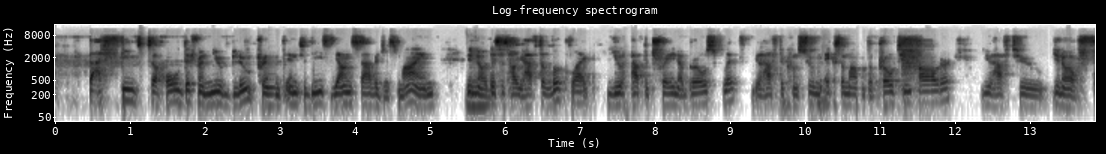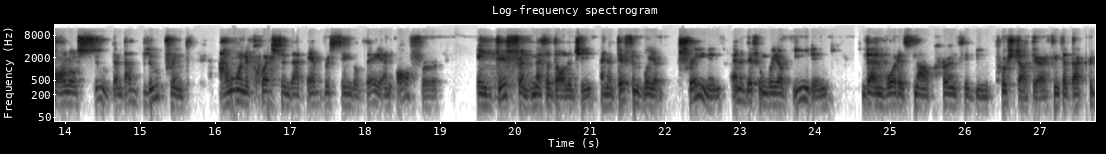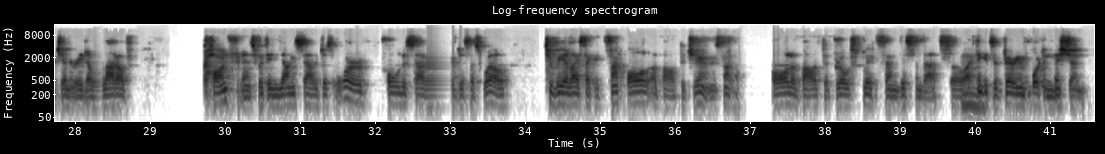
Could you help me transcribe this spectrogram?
that feeds a whole different new blueprint into these young savages' mind. You know, this is how you have to look like. You have to train a bro split. You have to consume X amount of protein powder. You have to, you know, follow suit. And that blueprint, I want to question that every single day and offer a different methodology and a different way of training and a different way of eating than what is now currently being pushed out there. I think that that could generate a lot of confidence within young savages or older savages as well to realize like it's not all about the gym. It's not all about the bro splits and this and that. So mm. I think it's a very important mission.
